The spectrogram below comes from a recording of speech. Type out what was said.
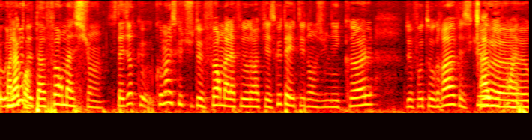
au Voilà, niveau de ta formation, c'est-à-dire que comment est-ce que tu te formes à la photographie? Est-ce que tu as été dans une école de photographe? Est-ce que Ah oui, euh,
